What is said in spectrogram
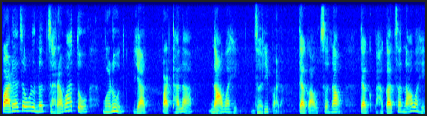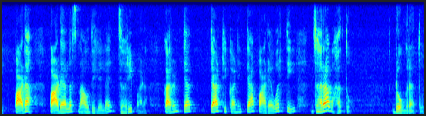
पाड्याजवळूनच झरा वाहतो म्हणून या पाठाला नाव आहे झरीपाडा. त्या गावचं नाव त्या भागाचं नाव आहे पाडा. पाड्यालाच नाव दिलेलं आहे झरीपाडा. कारण त्या त्या ठिकाणी त्या पाड्यावरती झरा वाहतो डोंगरातून.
